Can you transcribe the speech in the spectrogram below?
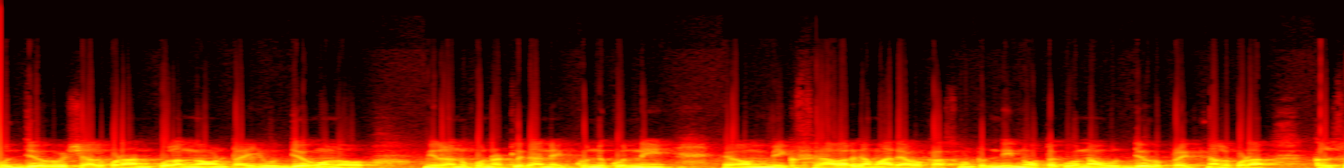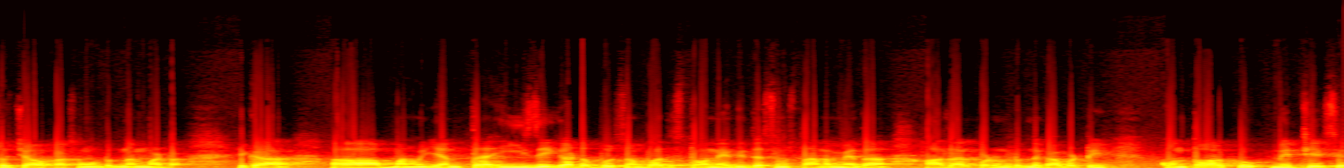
ఉద్యోగ విషయాలు కూడా అనుకూలంగా ఉంటాయి. ఉద్యోగంలో మీరు అనుకున్నట్లుగానే కొన్ని కొన్ని um, మీకు ఫేవర్గా మారే అవకాశం ఉంటుంది. నూతకు ఉన్న ఉద్యోగ ప్రయత్నాలు కూడా కలిసి వచ్చే అవకాశం ఉంటుందన్నమాట. ఇక మనం ఎంత ఈజీగా డబ్బులు సంపాదిస్తాం అనేది దశమ స్థానం మీద ఆధారపడి ఉంటుంది కాబట్టి కొంతవరకు మీరు చేసే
